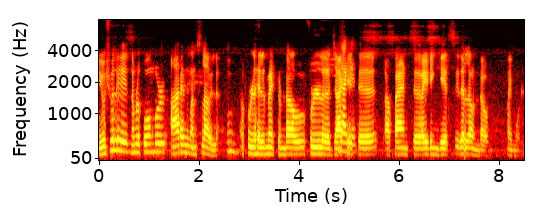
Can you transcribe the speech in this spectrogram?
യൂഷ്വലി നമ്മൾ പോകുമ്പോൾ ആരെന്ന് മനസ്സിലാവില്ല. ഫുൾ ഹെൽമെറ്റ് ഉണ്ടാവും full jacket pant riding gears ഇതെല്ലാം ഉണ്ടാവും മൈമൂളിൽ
